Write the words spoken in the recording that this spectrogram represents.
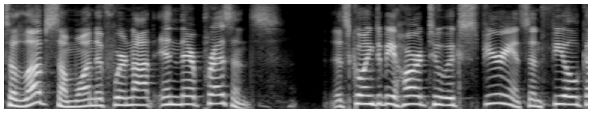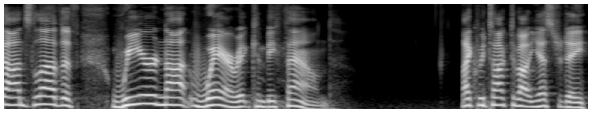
to love someone if we're not in their presence. It's going to be hard to experience and feel God's love if we're not where it can be found. Like we talked about yesterday,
